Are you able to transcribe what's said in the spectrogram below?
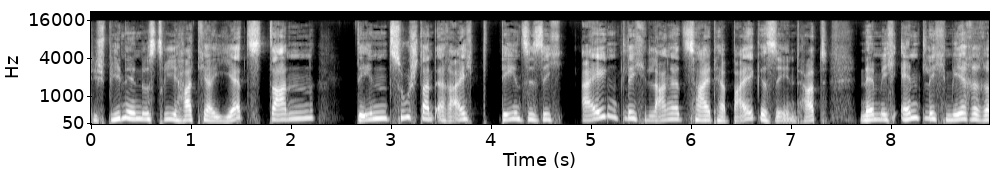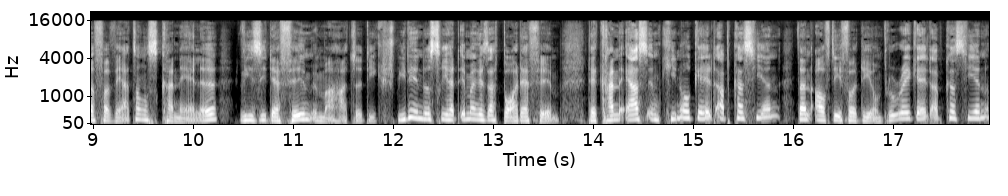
Die Spieleindustrie hat ja jetzt dann den Zustand erreicht, den sie sich eigentlich lange Zeit herbeigesehnt hat, nämlich endlich mehrere Verwertungskanäle, wie sie der Film immer hatte. Die Spieleindustrie hat immer gesagt, boah, der Film, der kann erst im Kino Geld abkassieren, dann auf DVD und Blu-ray Geld abkassieren,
